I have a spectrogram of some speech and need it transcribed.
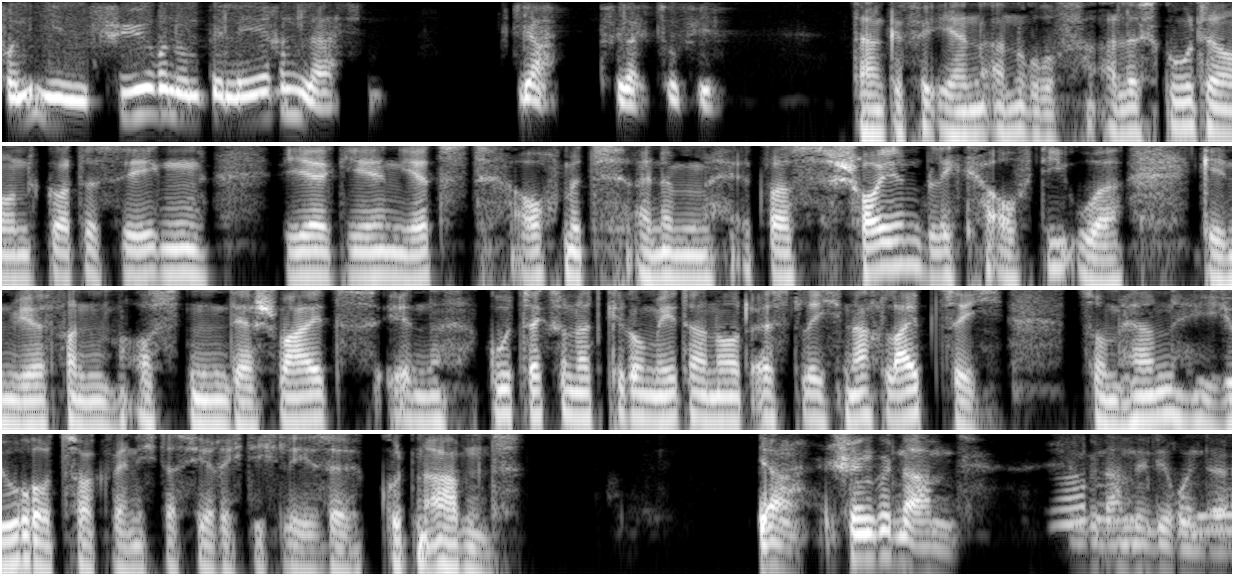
von ihnen führen und belehren lassen. Ja, vielleicht so viel. Danke für Ihren Anruf. Alles Gute und Gottes Segen. Wir gehen jetzt auch mit einem etwas scheuen Blick auf die Uhr. Gehen wir von Osten der Schweiz in gut 600 Kilometer nordöstlich nach Leipzig zum Herrn Jurozok, wenn ich das hier richtig lese. Guten Abend. Ja, schönen guten Abend. Schönen guten Abend in die Runde.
